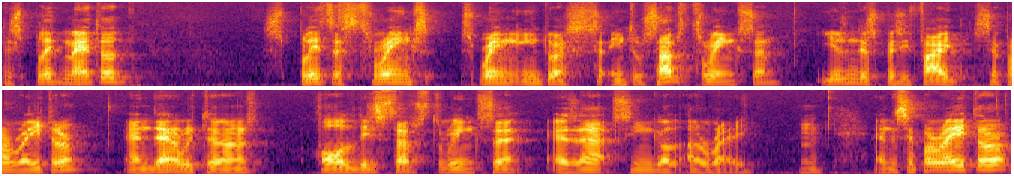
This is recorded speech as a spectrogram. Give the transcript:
The split method splits a strings string into a, into substrings using the specified separator and then returns all these substrings as a single array. Hmm? and the separator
